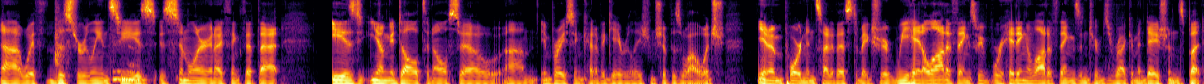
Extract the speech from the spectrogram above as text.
uh, with the Cerulean Sea Mhm. is is similar, and I think that that is young adult and also um, embracing kind of a gay relationship as well, which you know important inside of this to make sure we hit a lot of things. we we're hitting a lot of things in terms of recommendations, but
